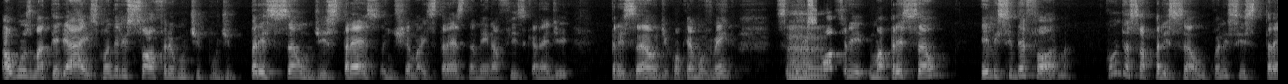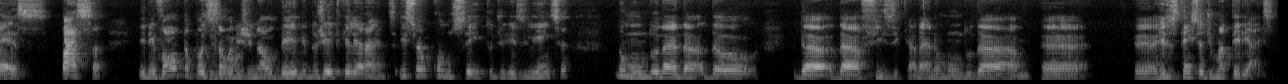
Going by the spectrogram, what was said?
alguns materiais, quando eles sofrem algum tipo de pressão, de estresse, a gente chama estresse também na física, né, de pressão, de qualquer movimento, uhum. ele sofre uma pressão, ele se deforma. Quando essa pressão, quando esse estresse passa, ele volta à posição volta. original dele do jeito que ele era antes. Isso é o conceito de resiliência no mundo né, da, do, da, da, física, né, no mundo da é, é, resistência de materiais.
